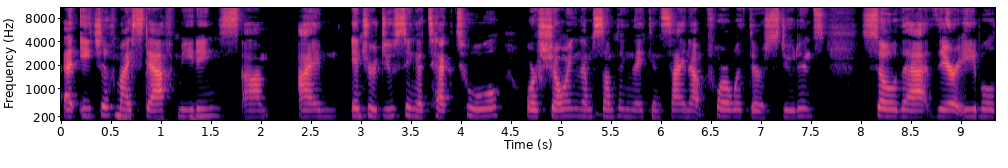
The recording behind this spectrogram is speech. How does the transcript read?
at each of my staff meetings. Um, I'm introducing a tech tool or showing them something they can sign up for with their students so that they're able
